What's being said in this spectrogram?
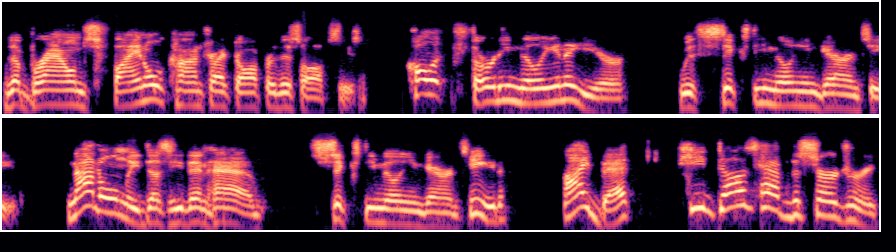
the Browns' final contract offer this offseason, call it 30 million a year with 60 million guaranteed. Not only does he then have 60 million guaranteed, I bet he does have the surgery.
